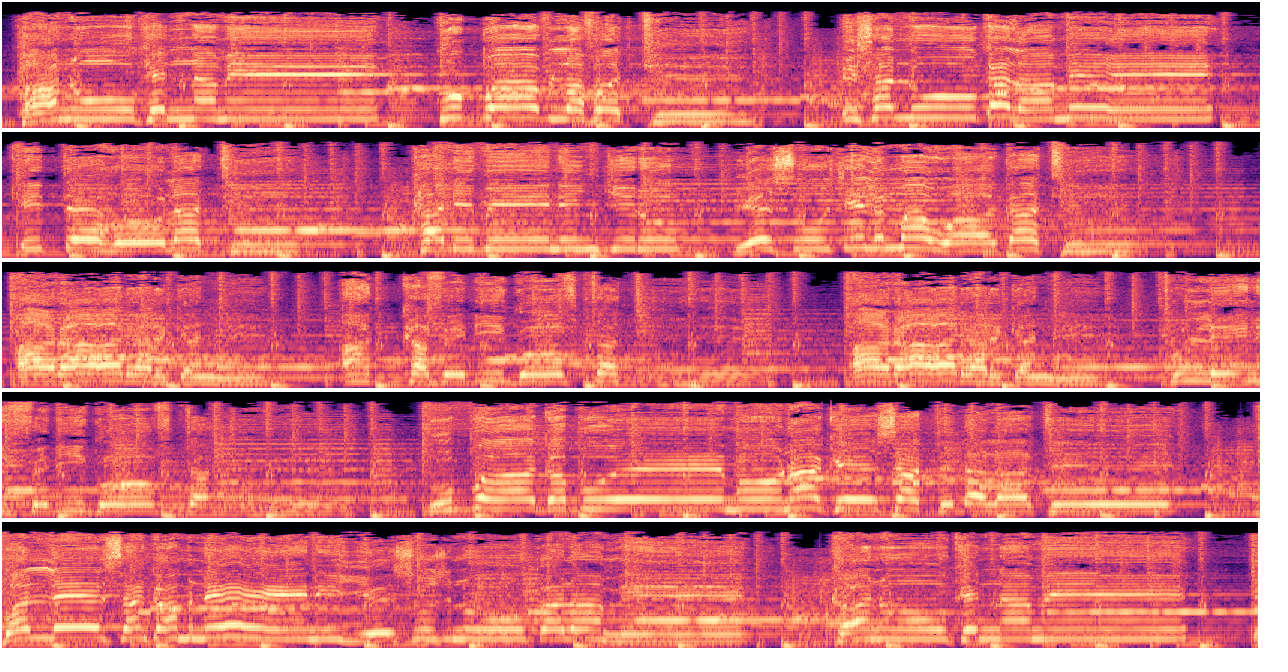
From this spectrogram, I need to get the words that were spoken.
kanuu kenname gubbaaf lafatti isa nu qalame qixxee hoolatti kadhibiin hin jiru yesuus ilma waaqaati araara arganne akka fedhii gooftate araara arganne tulleen fedhii gooftate gubbaa gabu'ee moonaa keessatti dhalate balleessan qabneen yesuus nu qalame. kanuu kenname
